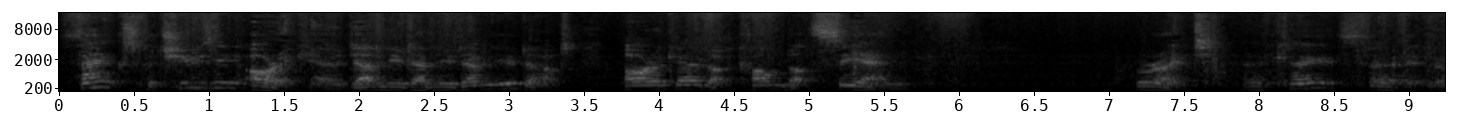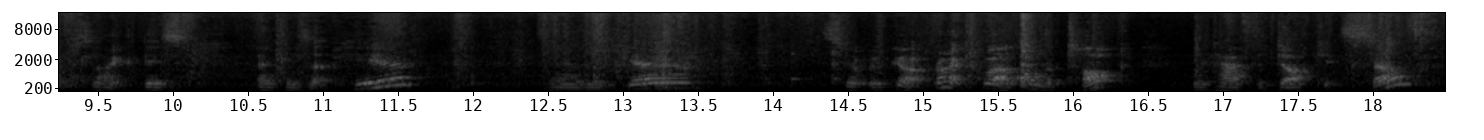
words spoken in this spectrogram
Thanks for choosing Orico, www.orico.com.cn Right, okay, so it looks like this opens up here. There we go. So what we've got. Right, well, on the top we have the dock itself.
